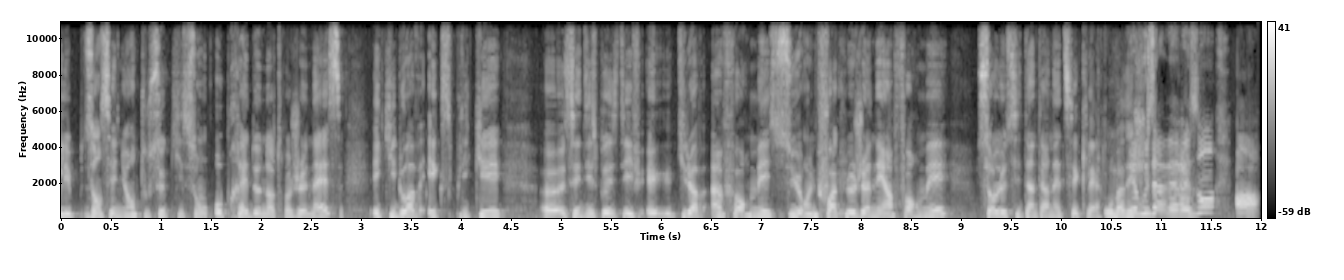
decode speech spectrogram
les enseignants, tous ceux qui sont auprès de notre jeunesse et qui doivent expliquer euh, ces dispositifs, et qui doivent informer sur, une fois que le jeune est informé, sur le site internet, c'est clair. On a des vous avez raison. Ah,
